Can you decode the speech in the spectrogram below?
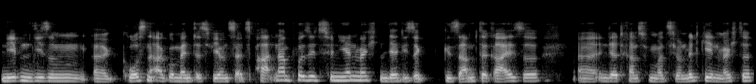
neben diesem äh, großen Argument, dass wir uns als Partner positionieren möchten, der diese gesamte Reise äh, in der Transformation mitgehen möchte,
